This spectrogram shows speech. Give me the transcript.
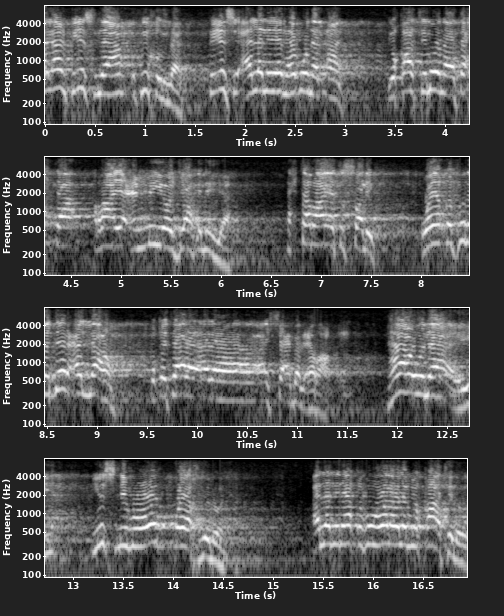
الآن في إسلام وفي خذلان. في إسلام الذين يذهبون الآن يقاتلون تحت راية عمية وجاهلية تحت راية الصليب ويقفون درعا لهم في قتال الشعب العراقي. هؤلاء يسلمون ويخذلون الذين يقفون ولو لم يقاتلوا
